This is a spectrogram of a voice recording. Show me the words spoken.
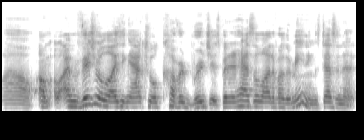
Wow. Um, I'm visualizing actual covered bridges, but it has a lot of other meanings, doesn't it?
